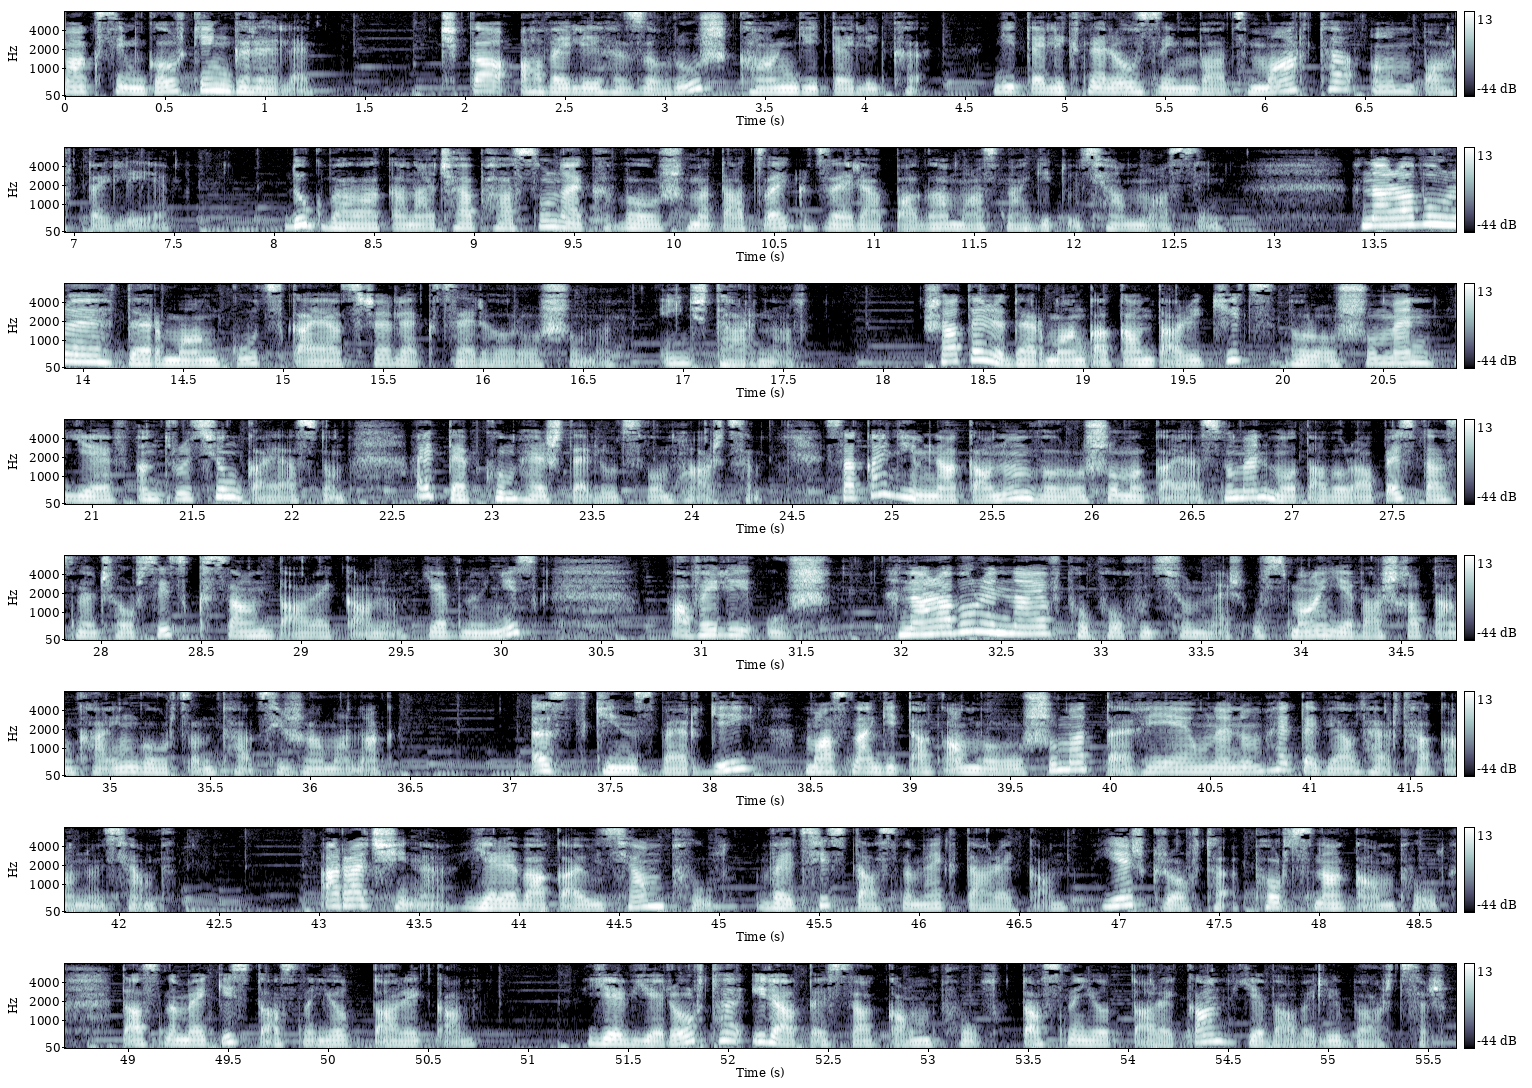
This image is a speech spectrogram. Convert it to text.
Մաքսիմ Գորկին գրել է. Չկա ավելի հզոր ուժ, քան գիտելիքը։ Գիտելիքներով զինված մարդը անպարտելի է։ Դուք բավականաչափ հասուն եք, որ մտածեք ձեր ապագա մասնագիտության մասին։ Հնարավոր է դեռ մանկուց կայացրել եք ձեր որոշումը։ Ինչ դառնալ։ Շատերը դեռ մանկական տարիքից որոշում են եւ ընտրություն կայացնում։ Այդ դեպքում հեշտ է լուծվում հարցը։ Սակայն հիմնականում որոշումը կայացնում են մոտավորապես 14-ից 20 տարեկանում եւ նույնիսկ ավելի ուշ։ Հնարավոր են նաև փոփոխություններ ուսման եւ աշխատանքային գործընթացի ժամանակ։ Ըստ Գինզբերգի մասնագիտական որոշումը տեղի է ունենում հետևյալ հերթականությամբ. Առաջինը՝ երևակայության փուլ 6-ից 11 տարեկան, երկրորդը՝ փորձնական փուլ 11-ից 17 տարեկան, եւ երրորդը՝ իրատեսական փուլ 17 տարեկան եւ ավելի բարձր։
